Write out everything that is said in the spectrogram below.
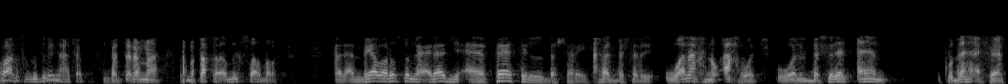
وأنا في كتبين هكذا. فأنت لما لما تقرأ يضيق صدرك. فالأنبياء والرسل لعلاج آفات البشرية. آفات بشريه ونحن أحوج والبشرية الآن كلها آفات.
